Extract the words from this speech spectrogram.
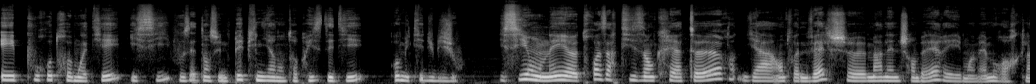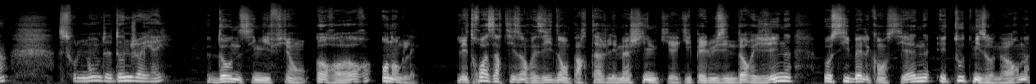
Et pour autre moitié, ici, vous êtes dans une pépinière d'entreprise dédiée au métier du bijou. Ici, on est euh, trois artisans créateurs. Il y a Antoine Welch, euh, Marlène Chambert et moi-même, Aurore Klein, sous le nom de Dawn Joaillerie. Dawn signifiant aurore en anglais. Les trois artisans résidents partagent les machines qui équipaient l'usine d'origine, aussi belles qu'anciennes et toutes mises aux normes,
